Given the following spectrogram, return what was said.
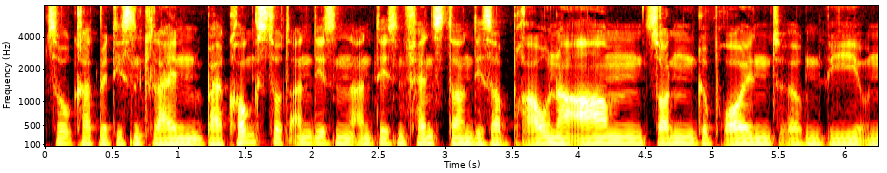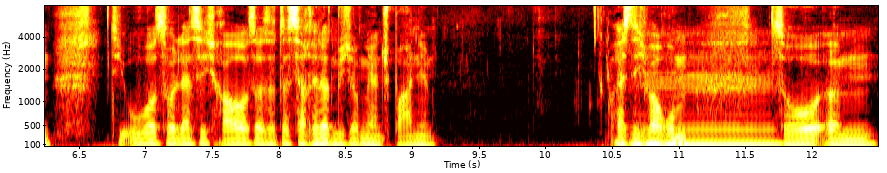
So, gerade mit diesen kleinen Balkons dort an diesen, an diesen Fenstern, dieser braune Arm, sonnengebräunt irgendwie und die Uhr so lässig raus. Also das erinnert mich irgendwie an Spanien. Weiß nicht warum. Mm. So, ähm,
